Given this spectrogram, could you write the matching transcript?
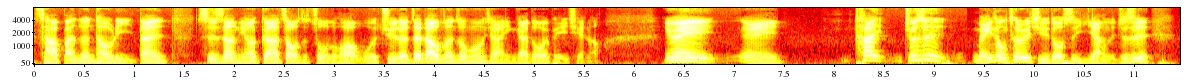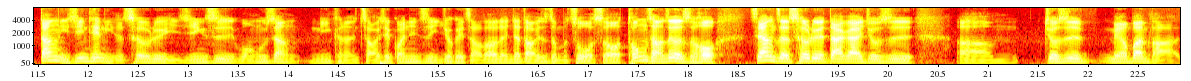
查搬砖套利，但事实上你要跟他照着做的话，我觉得在大部分状况下应该都会赔钱了，因为诶。欸它就是每一种策略其实都是一样的，就是当你今天你的策略已经是网络上，你可能找一些关键字，你就可以找到人家到底是怎么做的时候，通常这个时候这样子的策略大概就是，嗯，就是没有办法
